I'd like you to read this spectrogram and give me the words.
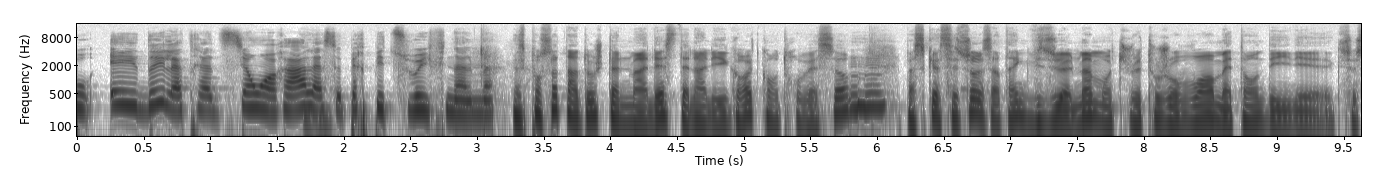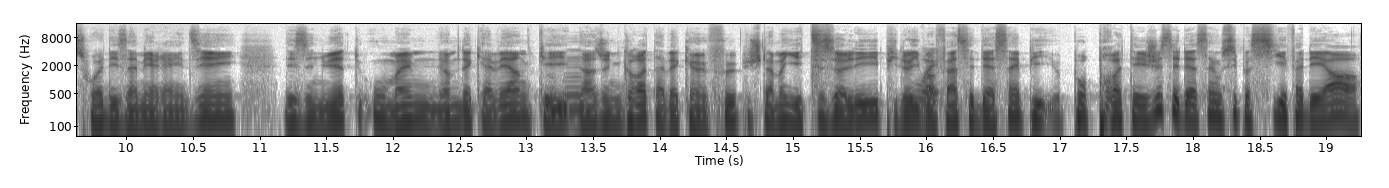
pour aider la tradition orale à se perpétuer finalement. C'est pour ça, tantôt, je te demandais si c'était dans les grottes qu'on trouvait ça. Mm-hmm. Parce que c'est sûr et certain que visuellement, moi, je vais toujours voir, mettons, des, que ce soit des Amérindiens, des Inuits ou même l'homme de caverne qui est mm-hmm. dans une grotte avec un feu, puis justement, il est isolé, puis là, il va faire ses dessins. Puis pour protéger ses dessins aussi, parce que s'il est fait dehors,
